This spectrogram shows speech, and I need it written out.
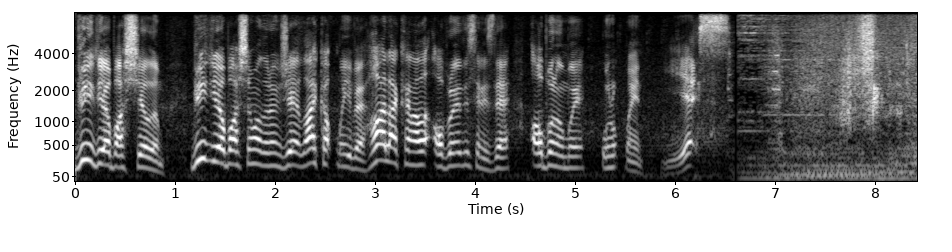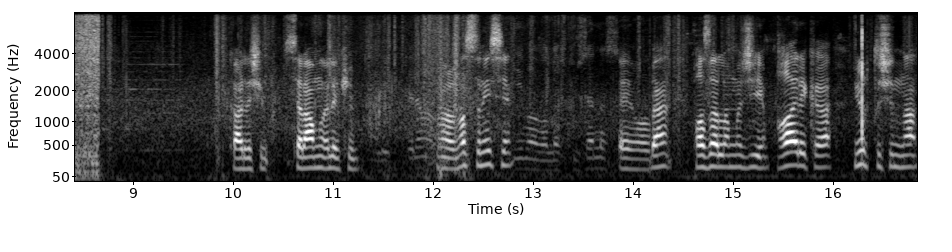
videoya başlayalım. Videoya başlamadan önce like atmayı ve hala kanala abone değilseniz de abone olmayı unutmayın. Yes! Kardeşim selamünaleyküm. Selam Nasılsın iyisin? İyiyim nasılsın? Eyvallah. Ben pazarlamacıyım. Harika. Yurt dışından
